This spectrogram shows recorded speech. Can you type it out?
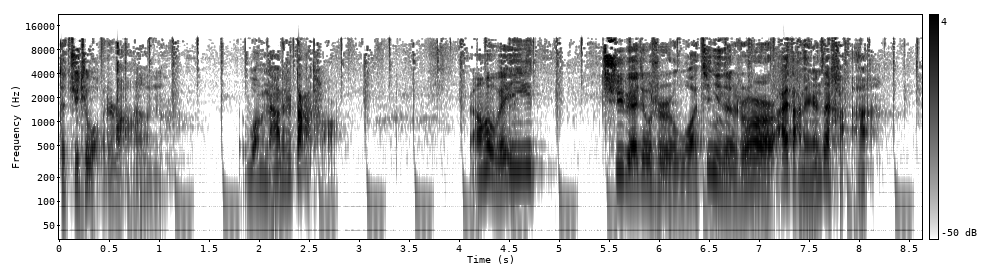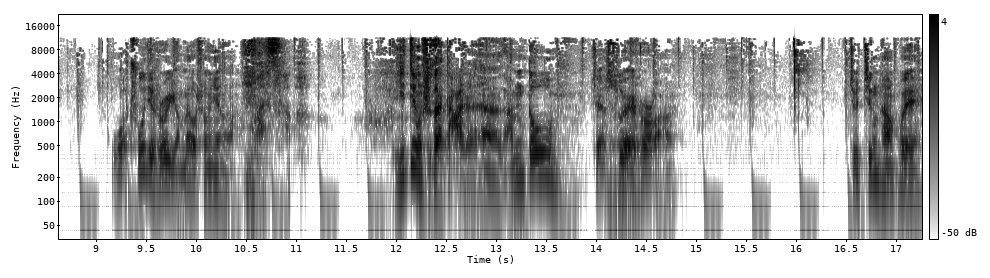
这具体我不知道嗯。我们拿的是大头，然后唯一区别就是我进去的时候挨打那人在喊，我出去的时候已经没有声音了。我操！一定是在打人，咱们都这岁数了，就经常会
